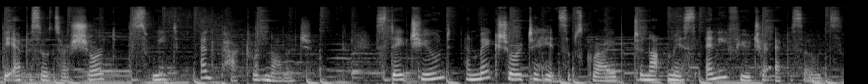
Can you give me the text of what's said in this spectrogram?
The episodes are short, sweet, and packed with knowledge. Stay tuned and make sure to hit subscribe to not miss any future episodes.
